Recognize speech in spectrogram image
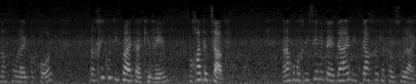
אנחנו אולי פחות. תרחיקו טיפה את העקבים, תנוחת הצו. אנחנו מכניסים את הידיים מתחת לקרסוליים.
